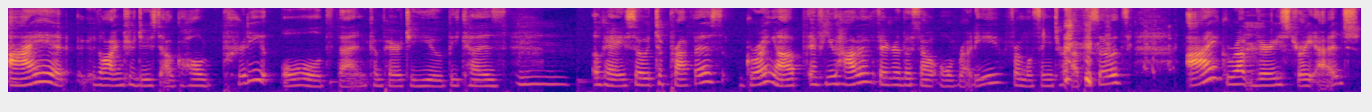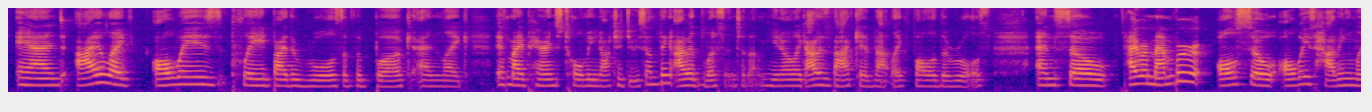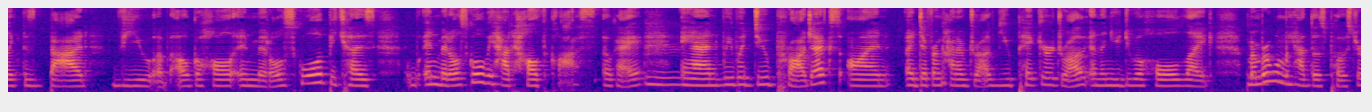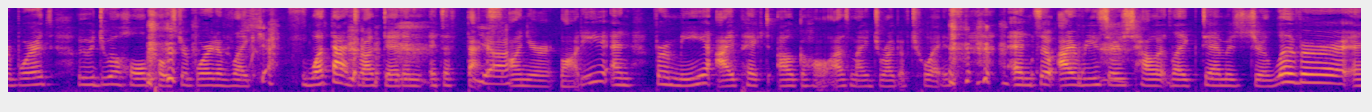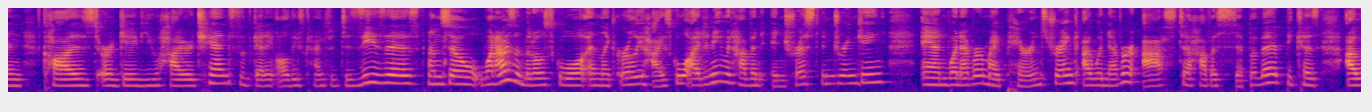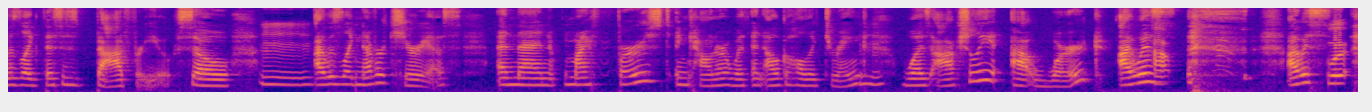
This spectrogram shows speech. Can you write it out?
I got introduced to alcohol pretty old then compared to you because, mm. okay, so to preface, growing up, if you haven't figured this out already from listening to our episodes, I grew up very straight edge and I like always played by the rules of the book and like if my parents told me not to do something, I would listen to them. You know, like I was that kid that like followed the rules. And so I remember also always having like this bad view of alcohol in middle school because in middle school we had health class, okay? Mm. And we would do projects on a different kind of drug. You pick your drug and then you do a whole like remember when we had those poster boards? We would do a whole poster board of like Yes. what that drug did and its effects Yeah. on your body. And for me, I picked alcohol as my drug of choice. and so I researched how it like damaged your liver and caused or gave you higher chances of getting all these kinds of diseases. And so when I was in middle school and like early high school, I didn't even have an interest in drinking. And whenever my parents drank, I would never ask to have a sip of it because I was like, this is bad for you. So mm. I was like never curious. And then my first encounter with an alcoholic drink mm-hmm. was actually at work. I was. I was We're-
